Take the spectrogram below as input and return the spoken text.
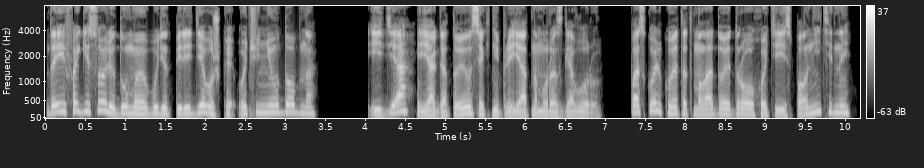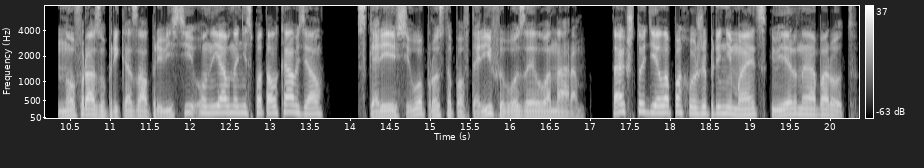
Да и Фагисолю, думаю, будет перед девушкой очень неудобно. Идя, я готовился к неприятному разговору. Поскольку этот молодой дроу хоть и исполнительный, но фразу приказал привести, он явно не с потолка взял. скорее всего, просто повторив его за Элванаром. Так что дело, похоже, принимает скверный оборот.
